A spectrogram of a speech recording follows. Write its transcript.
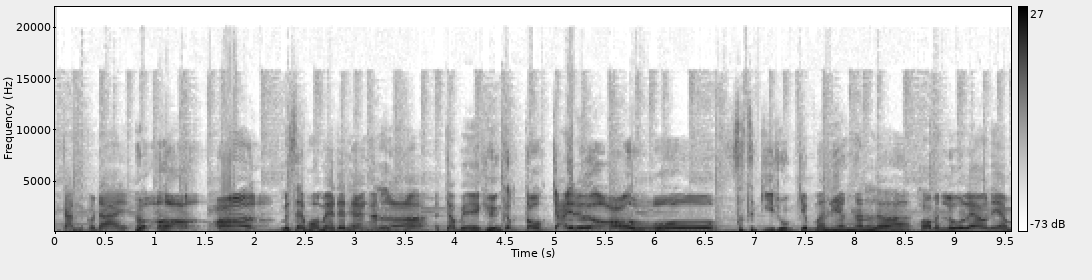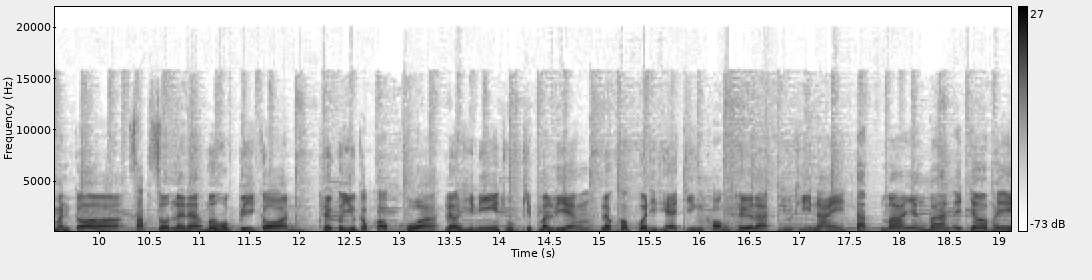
ๆกันก็ได้เฮ้อออไม่ใช่พ่อแม่แท้ๆงั้นเหรอ เจ้าพระเอกถึงกับตกใจเลย โอ้โหซัตสึกิถูกเก็บมาเลี้ยงงั้นเหรอ พอมันรู้แล้วเนี่ยมันก็สับสนเลยนะ เมื่อ 6 ปีก่อน เธอก็อยู่กับครอบครัว แล้วทีนี้ถูกเก็บมาเลี้ยง แล้วครอบครัวที่แท้จริงของเธอล่ะ อยู่ที่ไหน ตัดมายังบ้านไอ้เจ้าพระเอ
